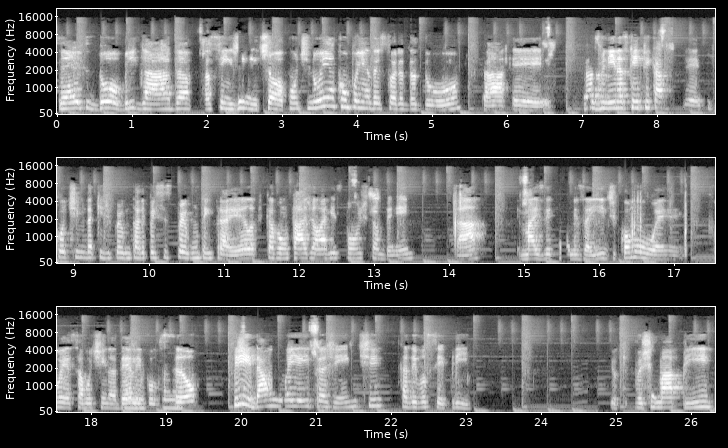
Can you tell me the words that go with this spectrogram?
certo, Dô, obrigada. Assim, gente, ó, continuem acompanhando a história da Dô, tá? É, as meninas, quem fica, é, ficou tímida aqui de perguntar, depois vocês perguntem para ela, fica à vontade, ela responde também, tá? Mais detalhes aí de como é, foi essa rotina dela, evolução. Pri, dá um oi aí pra gente. Cadê você, Pri? Eu vou chamar a Pri.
